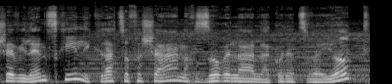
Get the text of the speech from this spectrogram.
משה וילנסקי, לקראת סוף השעה נחזור אל הלהקות הצבאיות,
